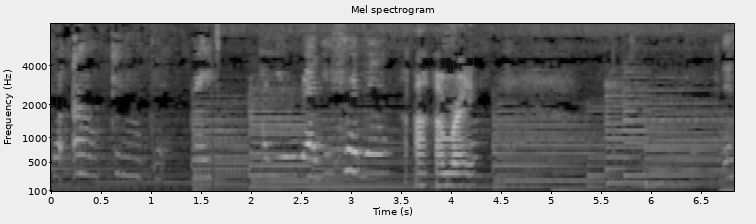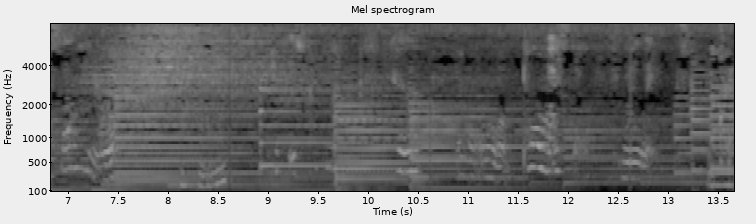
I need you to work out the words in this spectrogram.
So I'm gonna get straight. Are you ready for this? Uh, I'm ready. This one here. Put this here, and I'm gonna pull myself with my legs. Okay.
